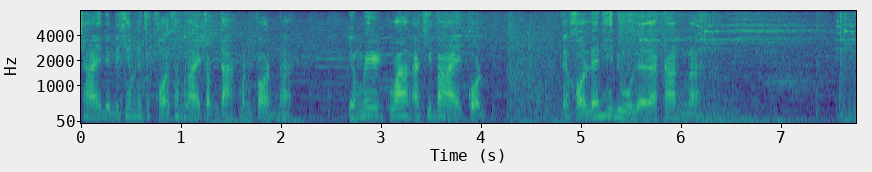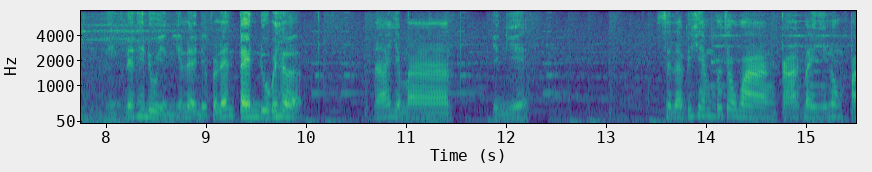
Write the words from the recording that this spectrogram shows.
ใช้เดี๋ยวพี่เข้มจะขอทำลายกับดักมันก่อนนะ ยังไม่ว่างอธิบายกฎแต่ขอเล่นให้ดูเลยแล้วกันนะนี่เล่นให้ดูอย่างนี้เลยเดี๋ยวก็เล่นเป็นดูไปเถอะนะอย่ามา อย่างนี้ เสร็จแล้วพี่เข้มก็จะวางการ์ดใบนี้ลงไป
